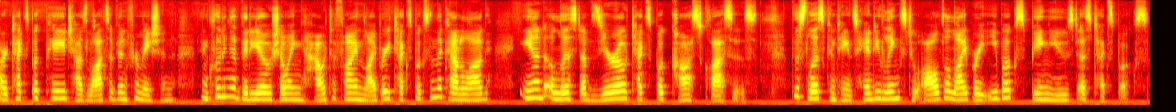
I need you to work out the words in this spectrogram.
Our textbook page has lots of information, including a video showing how to find library textbooks in the catalog and a list of zero textbook cost classes. This list contains handy links to all the library ebooks being used as textbooks.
